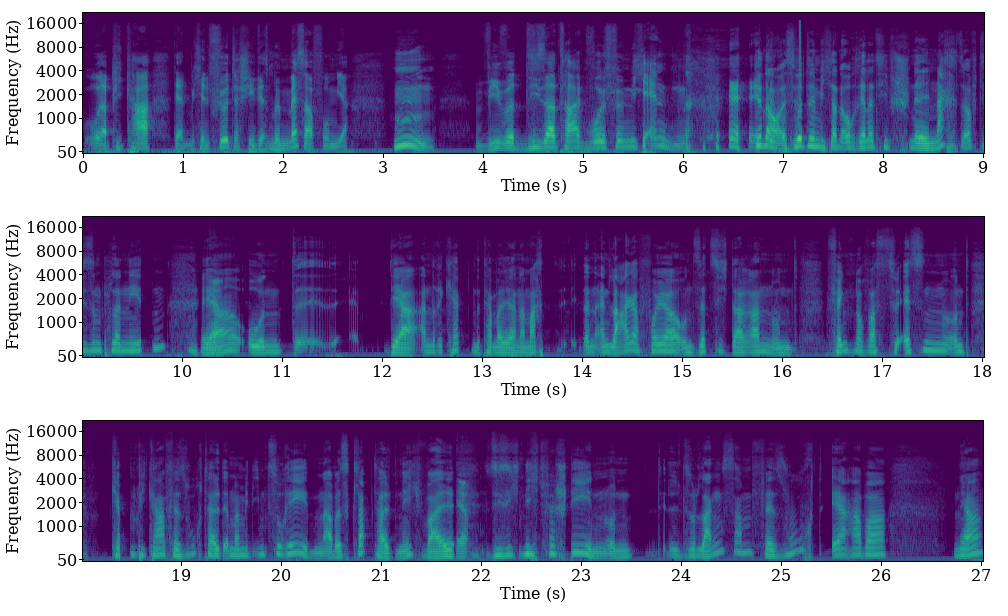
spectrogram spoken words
oder Picard, der hat mich entführt, der steht jetzt mit dem Messer vor mir. Hm, wie wird dieser Tag wohl für mich enden? genau, es wird nämlich dann auch relativ schnell Nacht auf diesem Planeten. Ja, Ja. und äh, der andere Captain, der Tamarianer, macht dann ein Lagerfeuer und setzt sich daran und fängt noch was zu essen und Captain Picard versucht halt immer mit ihm zu reden, aber es klappt halt nicht, weil Ja. sie sich nicht verstehen und so langsam versucht er aber, ja,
